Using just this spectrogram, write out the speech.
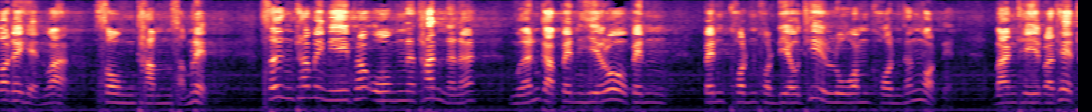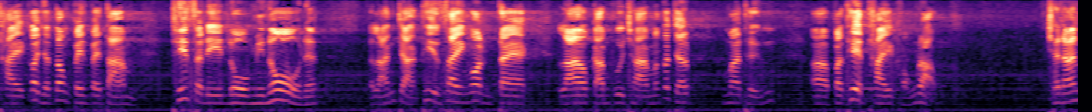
ก็ได้เห็นว่าทรงทำสำเร็จ ซึ่งถ้าไม่มีพระองค์นะท่านนะนะเหมือนกับเป็นฮีโร่เป็นเป็นคนคนเดียวที่รวมคนทั้งหมดเนี่ยบางทีประเทศไทยก็จะต้องเป็นไปตามทฤษฎีโดมิโนนะหลังจากที่ไส้ง่อนแตกลาวกัมพูชามันก็จะมาถึงประเทศไทยของเรา ฉะนั้น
